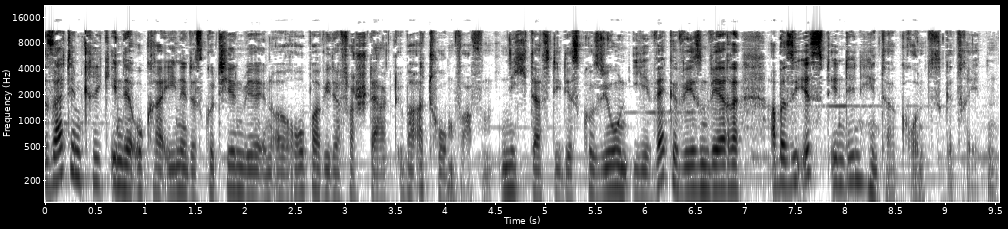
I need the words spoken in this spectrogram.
Seit dem Krieg in der Ukraine diskutieren wir in Europa wieder verstärkt über Atomwaffen. Nicht, dass die Diskussion je weg gewesen wäre, aber sie ist in den Hintergrund getreten.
